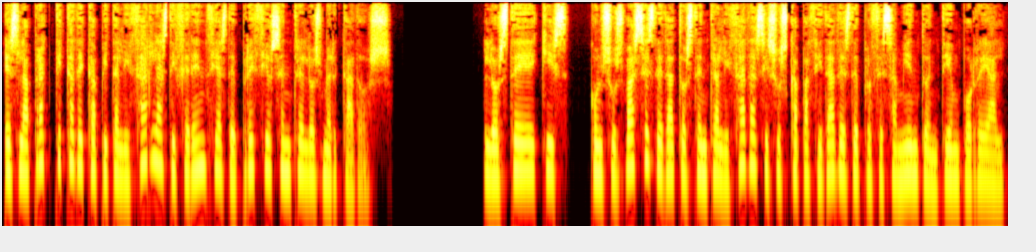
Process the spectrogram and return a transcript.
es la práctica de capitalizar las diferencias de precios entre los mercados. Los TX, con sus bases de datos centralizadas y sus capacidades de procesamiento en tiempo real,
